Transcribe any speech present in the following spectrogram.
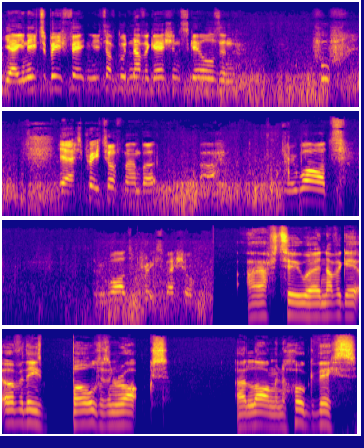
yeah, you need to be fit, and you need to have good navigation skills, and whew, yeah, it's pretty tough, man, but uh, the rewards, the rewards are pretty special. I have to uh, navigate over these boulders and rocks along and hug this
